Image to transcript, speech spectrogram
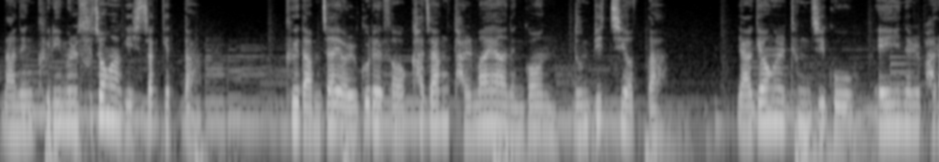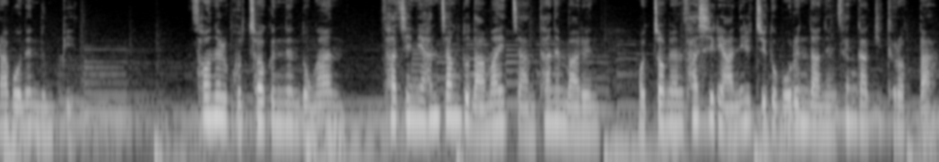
나는 그림을 수정하기 시작했다. 그 남자의 얼굴에서 가장 닮아야 하는 건 눈빛이었다. 야경을 등지고 애인을 바라보는 눈빛. 선을 고쳐 긋는 동안 사진이 한 장도 남아있지 않다는 말은 어쩌면 사실이 아닐지도 모른다는 생각이 들었다.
